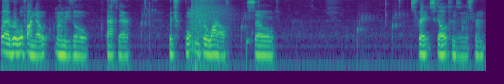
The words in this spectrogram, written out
Whatever, we'll find out when we go back there. Which won't be for a while. So... That's right, skeletons in this room.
